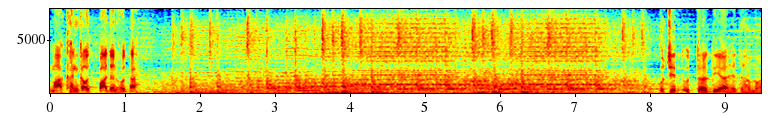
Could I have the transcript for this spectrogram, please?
माखन का उत्पादन होता है। उचित उत्तर दिया है धामा।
